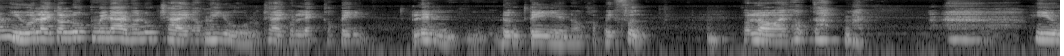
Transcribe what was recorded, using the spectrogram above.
ำหิวอะไรก็ลุกไม่ได้เพราะลูกชายเขาไม่อยู่ลูกชายคนเล็กเขาไปเล่นดนตรีเนาะเขาไปฝึกก็รอให้เขากลับมาหิว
